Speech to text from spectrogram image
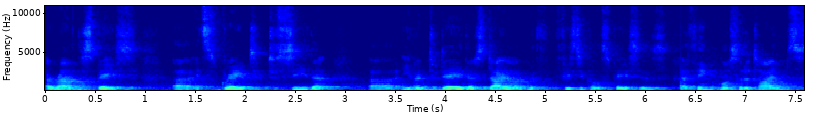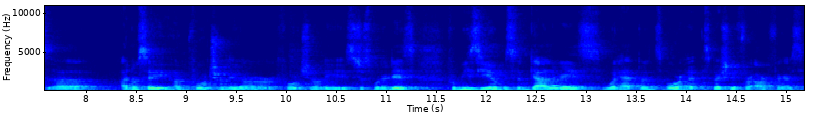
around the space, uh, it's great to see that uh, even today there's dialogue with physical spaces. I think most of the times uh, I don't say unfortunately or fortunately, it's just what it is. For museums and galleries, what happens, or especially for art fairs,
